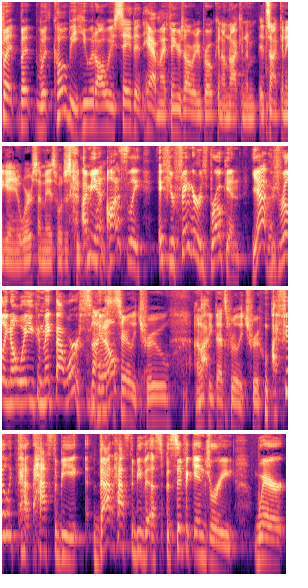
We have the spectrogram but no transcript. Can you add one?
but but with Kobe, he would always say that, yeah, my finger's already broken. I'm not gonna. It's not gonna get any worse. I may as well just keep. I mean, playing. honestly, if your finger is broken, yeah, there's really no way you can make that worse. it's not you know? necessarily true. I don't think that's really true. I feel like that has to be that has to be the, a specific injury where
